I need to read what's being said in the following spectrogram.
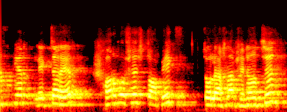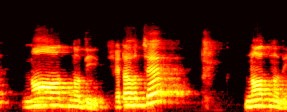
আজকের লেকচারের সর্বশেষ টপিক চলে আসলাম, সেটা হচ্ছে নদ নদী। সেটা হচ্ছে নদ নদী।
